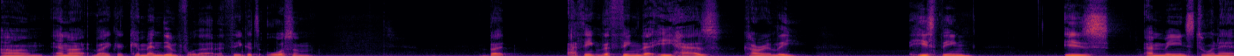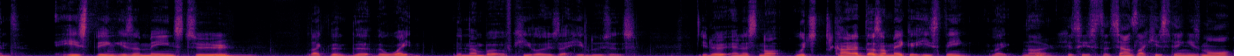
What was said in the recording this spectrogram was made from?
Um, and I like I commend him for that. I think it's awesome. But I think the thing that he has currently, his thing, is a means to an end. His thing is a means to, like the the, the weight, the number of kilos that he loses. You know, and it's not, which kind of doesn't make it his thing. Like No, because it sounds like his thing is more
